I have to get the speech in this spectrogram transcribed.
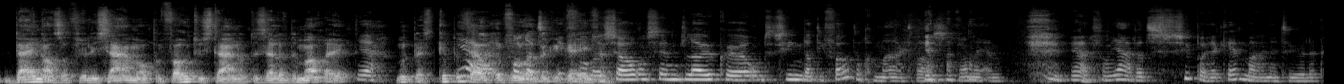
Bijna alsof jullie samen op een foto staan op dezelfde markt. Ja. Moet best kippenvelgevoel ja, hebben gegeven. Ik vond het zo ontzettend leuk uh, om te zien dat die foto gemaakt was van hem. Ja. Van, ja, dat is super herkenbaar natuurlijk.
